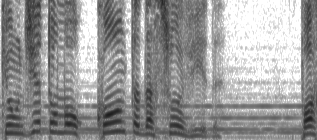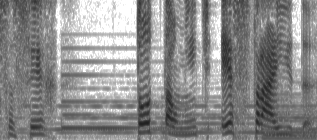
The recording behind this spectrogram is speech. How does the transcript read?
que um dia tomou conta da sua vida possa ser totalmente extraída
